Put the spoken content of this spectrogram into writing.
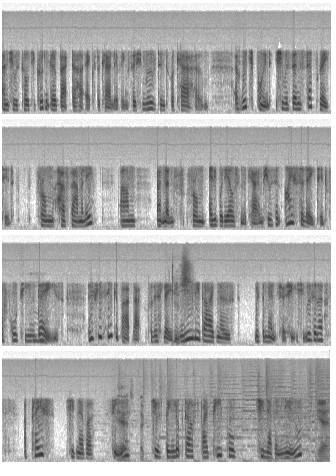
And she was told she couldn't go back to her extra care living, so she moved into a care home. At which point she was then separated from her family um, and then f- from anybody else in the care home. She was then isolated for 14 mm. days. And if you think about that for this lady, yes. newly diagnosed with dementia. She she was in a a place she'd never seen. Yes. Okay. She was being looked after by people she never knew. Yeah.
